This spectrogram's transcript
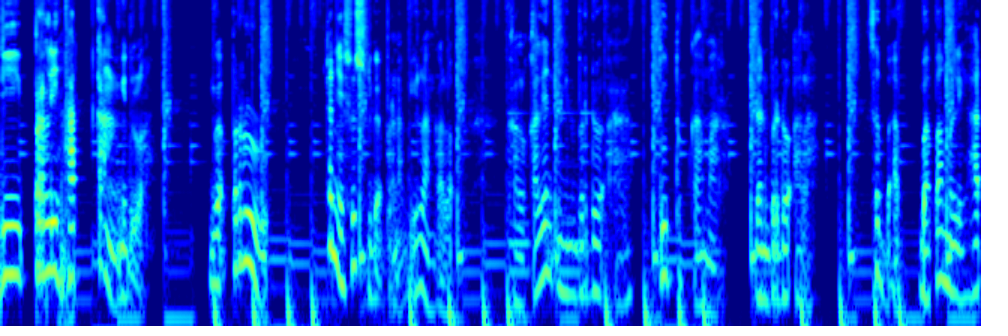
diperlihatkan gitu loh. Nggak perlu. Kan Yesus juga pernah bilang kalau kalau kalian ingin berdoa tutup kamar dan berdoalah sebab Bapa melihat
